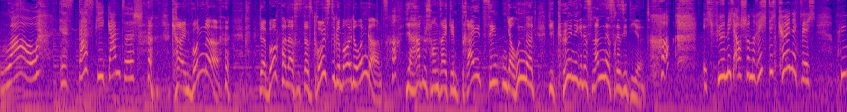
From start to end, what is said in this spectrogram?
Wow, ist das gigantisch. Kein Wunder. Der Burgpalast ist das größte Gebäude Ungarns. Hier haben schon seit dem 13. Jahrhundert die Könige des Landes residiert. Ich fühle mich auch schon richtig königlich.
